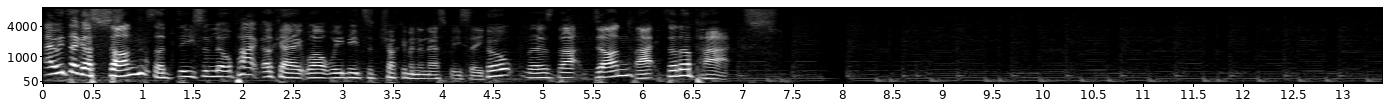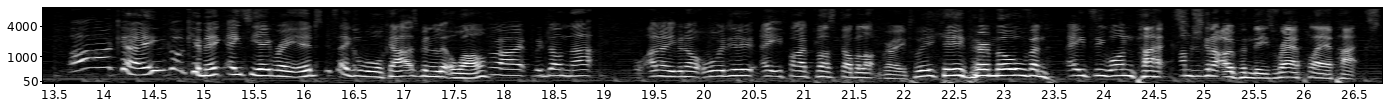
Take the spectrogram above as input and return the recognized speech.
Hey, we take a Son. That's a decent little pack. Okay, well, we need to chuck him in an SBC. Cool. There's that done. Back to the packs. Okay, we've got Kimmich, 88 rated. We take a walk out. It's been a little while. All right, we've done that. I don't even know. What we do? 85 plus double upgrade. We keep her moving. 81 packs. I'm just going to open these rare player packs.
